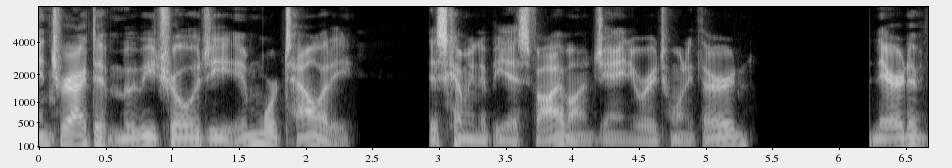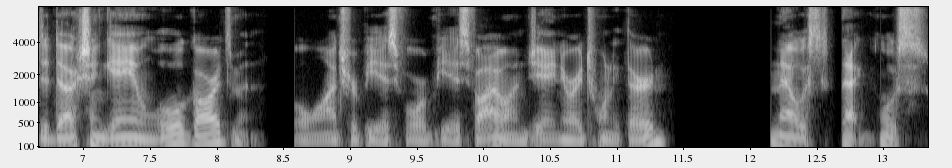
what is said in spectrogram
Interactive movie trilogy Immortality is coming to PS5 on January 23rd. Narrative deduction game Little Guardsman will launch for PS4 and PS5 on January 23rd. And that looks that looks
